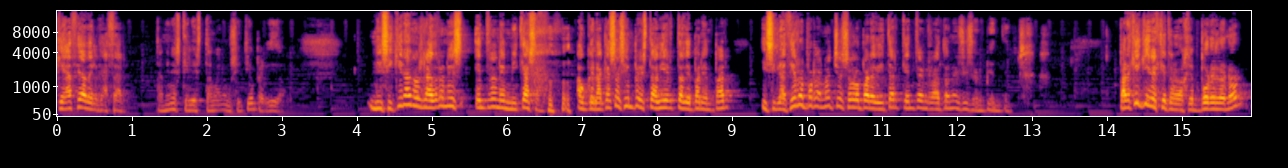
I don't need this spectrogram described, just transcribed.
que hace adelgazar. También es que él estaba en un sitio perdido. Ni siquiera los ladrones entran en mi casa, aunque la casa siempre está abierta de par en par, y si la cierro por la noche es solo para evitar que entren ratones y serpientes. ¿Para qué quieres que trabaje? ¿Por el honor?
